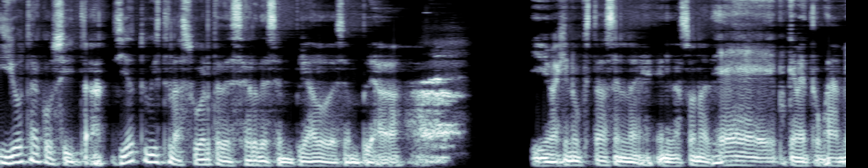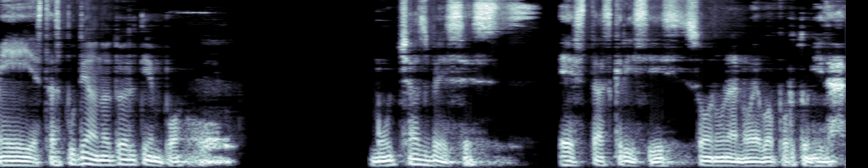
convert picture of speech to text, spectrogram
Y otra cosita, si ya tuviste la suerte de ser desempleado o desempleada, y imagino que estás en la, en la zona de, eh, ¿por qué me toca a mí? Y estás puteando todo el tiempo. Muchas veces estas crisis son una nueva oportunidad.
